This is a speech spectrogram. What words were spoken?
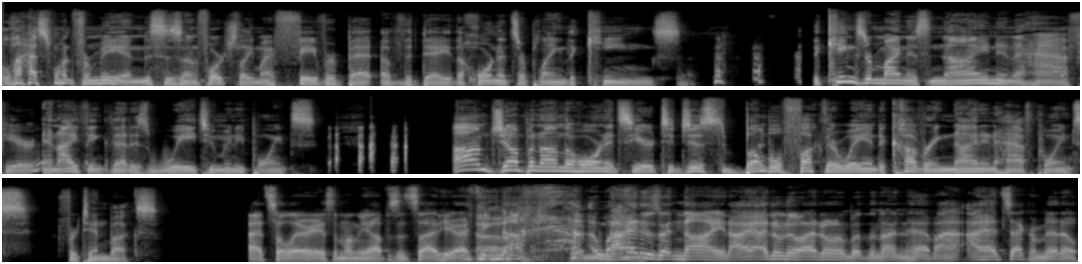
last one for me, and this is unfortunately my favorite bet of the day. The Hornets are playing the Kings. the Kings are minus nine and a half here, and I think that is way too many points. I'm jumping on the Hornets here to just bumblefuck their way into covering nine and a half points for ten bucks. That's hilarious. I'm on the opposite side here. I think Uh, nine. yeah, well, I had nine. it at nine. I, I don't know. I don't know about the nine and a half. I, I had Sacramento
